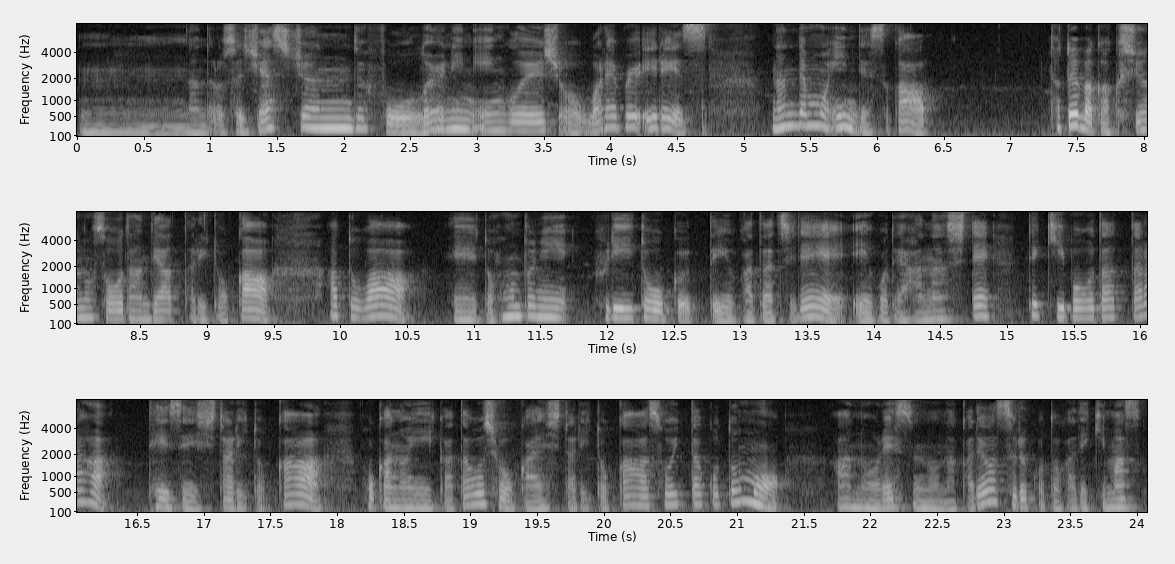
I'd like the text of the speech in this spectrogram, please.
うんなんだろう suggestion for learning English or whatever it is 何でもいいんですが例えば学習の相談であったりとかあとは、えーと、本当にフリートークっていう形で英語で話してで希望だったら訂正したりとか他の言い方を紹介したりとかそういったこともあのレッスンの中ではすることができます。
